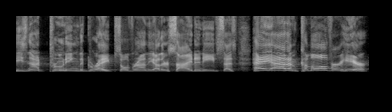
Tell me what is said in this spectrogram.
He's not pruning the grapes over on the other side. And Eve says, Hey, Adam, come over here.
